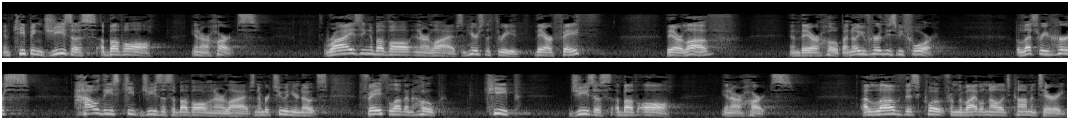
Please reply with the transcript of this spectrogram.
and keeping Jesus above all in our hearts. rising above all in our lives. And here's the three. They are faith, they are love, and they are hope. I know you've heard these before, but let's rehearse how these keep Jesus above all in our lives. Number two in your notes, faith, love, and hope keep Jesus above all in our hearts. I love this quote from the Bible Knowledge Commentary.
